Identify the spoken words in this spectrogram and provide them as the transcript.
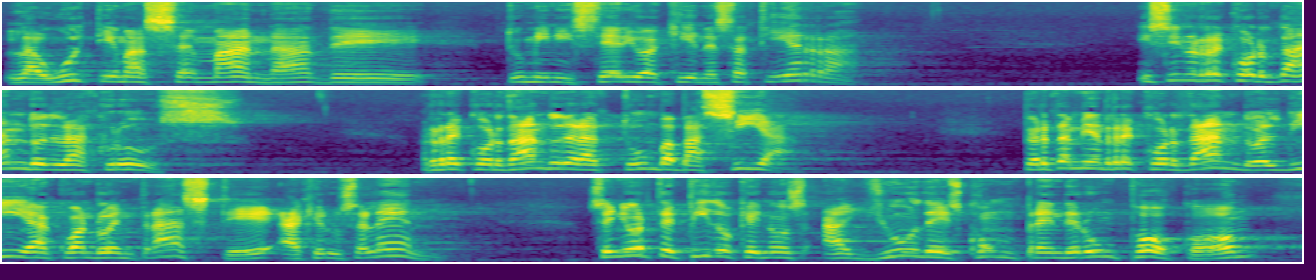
la última semana de tu ministerio aquí en esta tierra. Y sin recordando de la cruz, recordando de la tumba vacía, pero también recordando el día cuando entraste a Jerusalén. Señor, te pido que nos ayudes a comprender un poco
